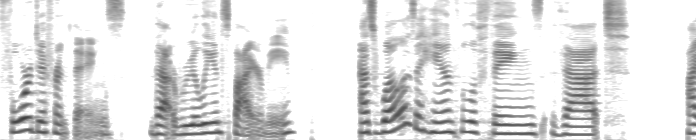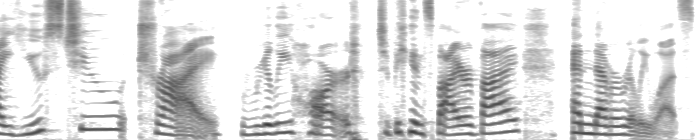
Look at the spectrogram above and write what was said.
four different things that really inspire me, as well as a handful of things that I used to try really hard to be inspired by and never really was.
